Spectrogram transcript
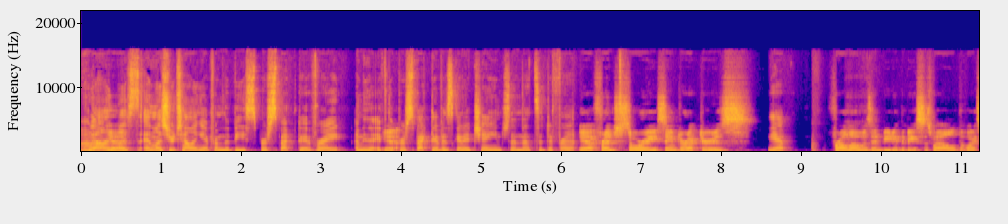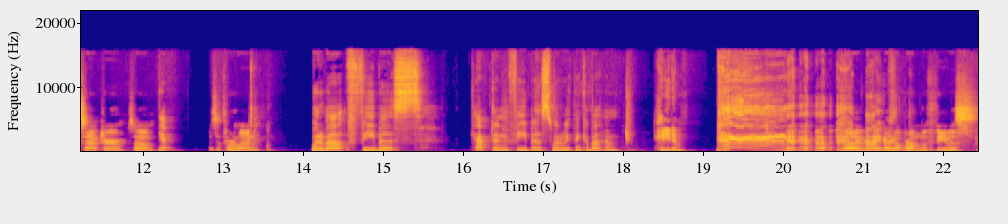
Well, yeah. unless unless you're telling it from the beast's perspective, right? I mean, if yeah. the perspective is going to change, then that's a different. Yeah, French story, same directors. Yep. Frollo mm-hmm. was in Beauty and the Beast as well, the voice actor. So yep, it's a through line. What about Phoebus, Captain Phoebus? What do we think about him? Hate him. I've, I've got no problem with Phoebus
